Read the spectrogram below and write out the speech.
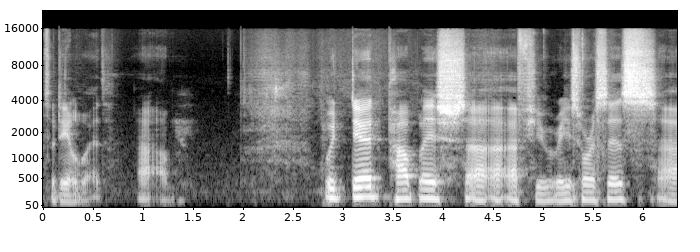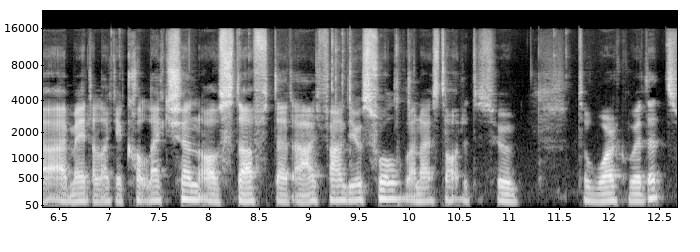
to deal with. Um, we did publish uh, a few resources. Uh, I made a, like a collection of stuff that I found useful when I started to to work with it.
